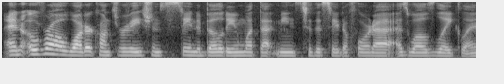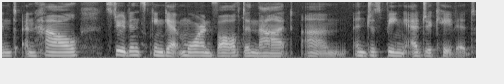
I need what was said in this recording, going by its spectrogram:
and overall water conservation sustainability and what that means to the state of Florida, as well as Lakeland, and how students can get more involved in that um, and just being educated.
